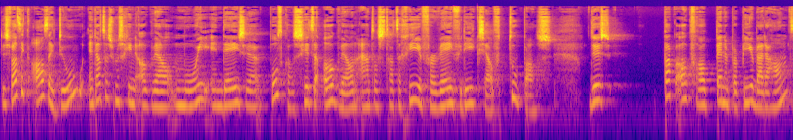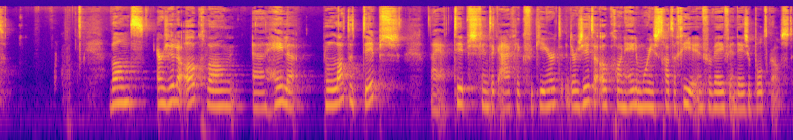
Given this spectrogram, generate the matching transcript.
Dus wat ik altijd doe, en dat is misschien ook wel mooi, in deze podcast zitten ook wel een aantal strategieën verweven die ik zelf toepas. Dus pak ook vooral pen en papier bij de hand. Want er zullen ook gewoon uh, hele platte tips nou ja, tips vind ik eigenlijk verkeerd. Er zitten ook gewoon hele mooie strategieën in verweven in deze podcast.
